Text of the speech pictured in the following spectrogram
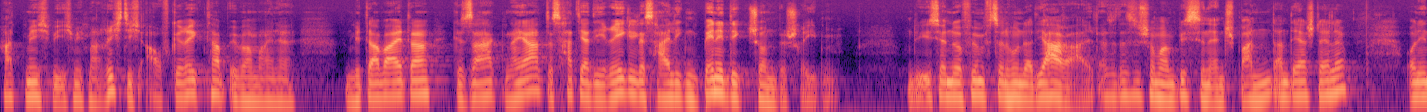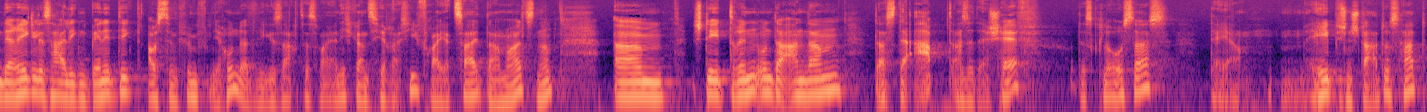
hat mich, wie ich mich mal richtig aufgeregt habe über meine Mitarbeiter, gesagt, naja, das hat ja die Regel des heiligen Benedikt schon beschrieben. Und die ist ja nur 1500 Jahre alt. Also das ist schon mal ein bisschen entspannend an der Stelle. Und in der Regel des heiligen Benedikt aus dem 5. Jahrhundert, wie gesagt, das war ja nicht ganz hierarchiefreie Zeit damals, ne, ähm, steht drin unter anderem, dass der Abt, also der Chef des Klosters, der ja einen erheblichen Status hat,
